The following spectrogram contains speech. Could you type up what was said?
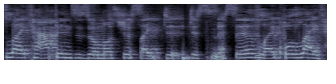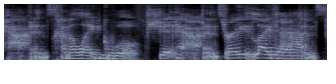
life happens is almost just like d- dismissive, like, well, life happens, kind of like, well, shit happens, right? Life yeah. happens.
